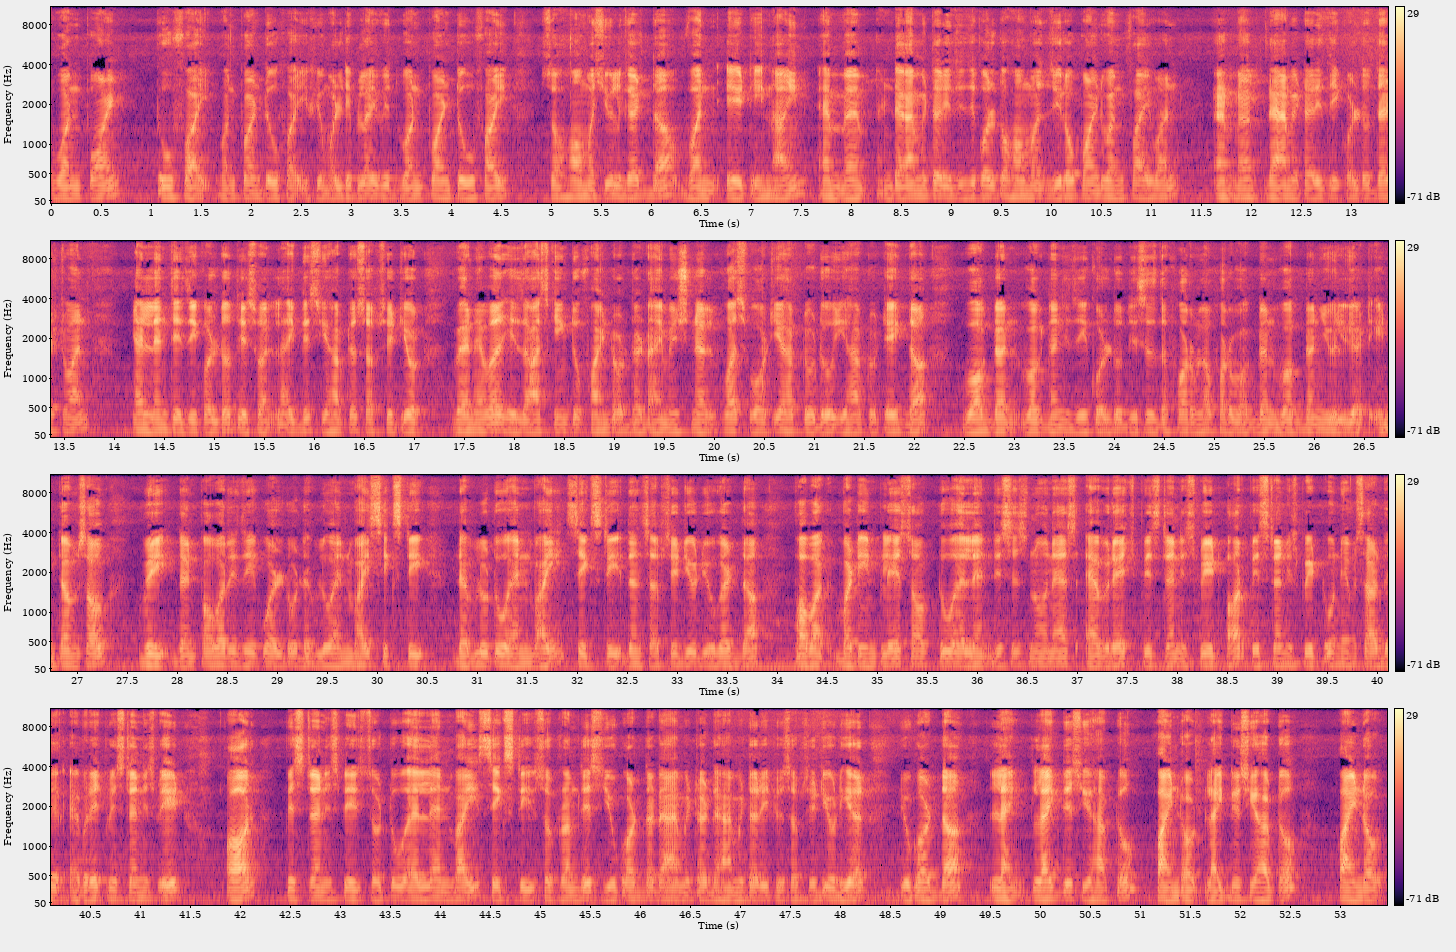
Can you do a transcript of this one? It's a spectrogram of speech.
1.25 1.25 if you multiply with 1.25 so how much you will get the 189 mm? And diameter is equal to how much? 0.151 mm. Diameter is equal to that one and length is equal to this one. Like this you have to substitute. Whenever he is asking to find out the dimensional first what you have to do you have to take the work done. Work done is equal to this is the formula for work done. Work done you will get in terms of v. Then power is equal to wn by 60 w2n by 60 then substitute you get the power. But in place of 2ln this is known as average piston speed or piston speed. Two names are there. Average piston speed or piston speed. So 2ln by 60 so from this you got the diameter. Diameter if you substitute here you got the length. Like this you have to find out. Like this you have to find out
